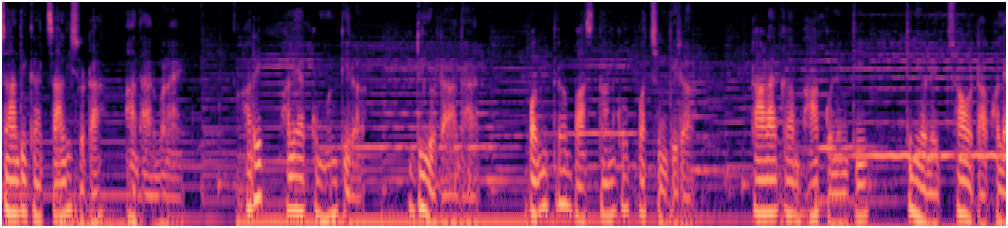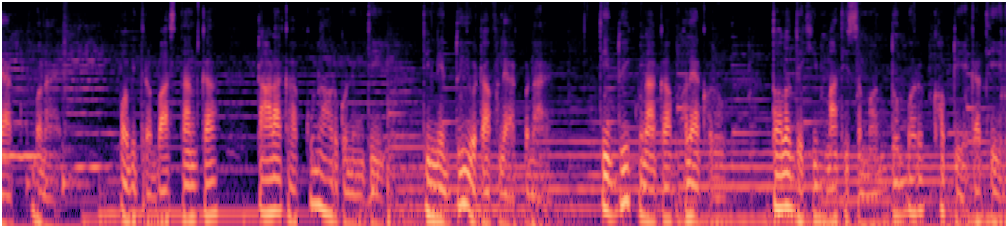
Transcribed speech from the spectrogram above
चाँदीका चालिसवटा आधार बनाए। हरेक फल्याकको मुनतिर दुईवटा आधार पवित्र वासस्थानको पश्चिमतिर टाढाका भागको निम्ति तिनीहरूले छवटा फल्याक बनाए। पवित्र वासस्थानका टाढाका कुनाहरूको निम्ति तिनले दुईवटा फल्याक बनाए। ती दुई कुनाका फल्याकहरू तलदेखि माथिसम्म दोब्बर खप्टिएका थिए।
